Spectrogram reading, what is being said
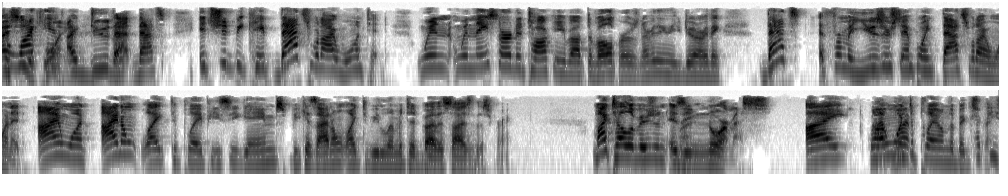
I But see why can't point. I do that? That's it should be cap- that's what I wanted. When when they started talking about developers and everything that you do and everything, that's from a user standpoint, that's what I wanted. I want I don't like to play PC games because I don't like to be limited by the size of the screen. My television is Right. enormous. I Well, I want my- to play on the big screen.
